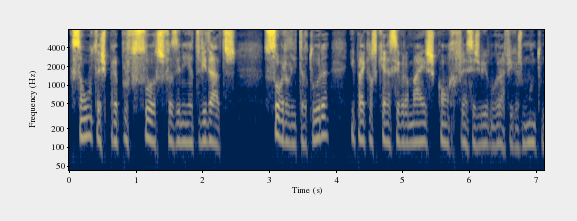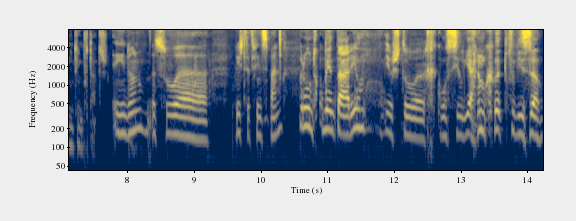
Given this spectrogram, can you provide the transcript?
que são úteis para professores fazerem atividades sobre a literatura e para aqueles que querem saber mais com referências bibliográficas muito, muito importantes. E Nuno, a sua lista de fim de semana? Para um documentário, eu estou a reconciliar-me com a televisão,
